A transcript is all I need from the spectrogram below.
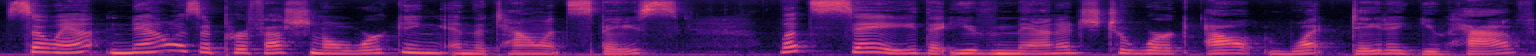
So, Ant, now as a professional working in the talent space, let's say that you've managed to work out what data you have,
